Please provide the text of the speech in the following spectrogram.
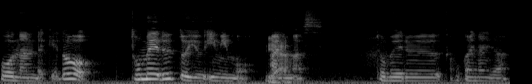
方なんだけど、止めるという意味もあります。止める、他に何だ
